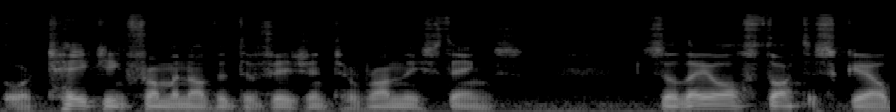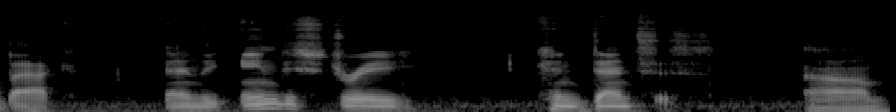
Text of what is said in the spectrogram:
or taking from another division to run these things. So they all start to scale back and the industry condenses. Um,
